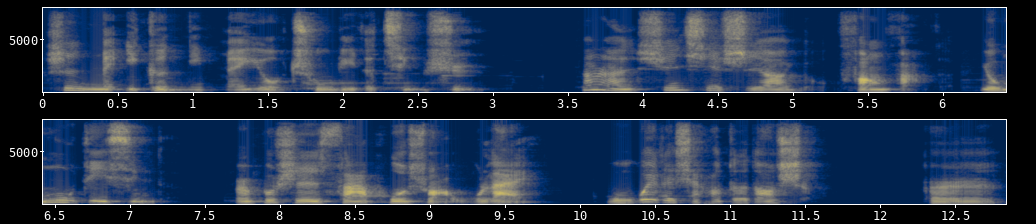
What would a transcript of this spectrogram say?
是每一个你没有处理的情绪。当然，宣泄是要有方法的，有目的性的，而不是撒泼耍无赖。我为了想要得到什么而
